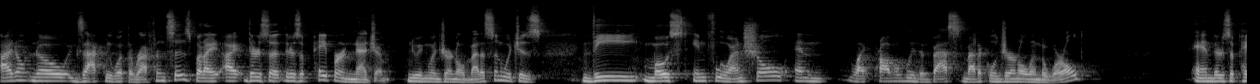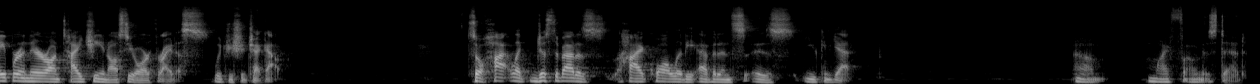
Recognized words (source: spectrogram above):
I don't know exactly what the reference is, but I, I there's a there's a paper in NEJM, New England Journal of Medicine, which is the most influential and like probably the best medical journal in the world. And there's a paper in there on Tai Chi and osteoarthritis, which you should check out. So high, like just about as high quality evidence as you can get. Um, my phone is dead.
